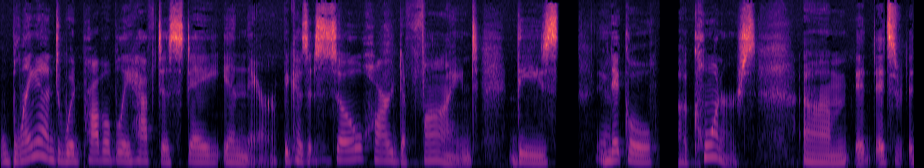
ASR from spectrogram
Bland would probably have to stay in there because it's mm-hmm. so hard to find these nickel uh, corners. Um, it, it's a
